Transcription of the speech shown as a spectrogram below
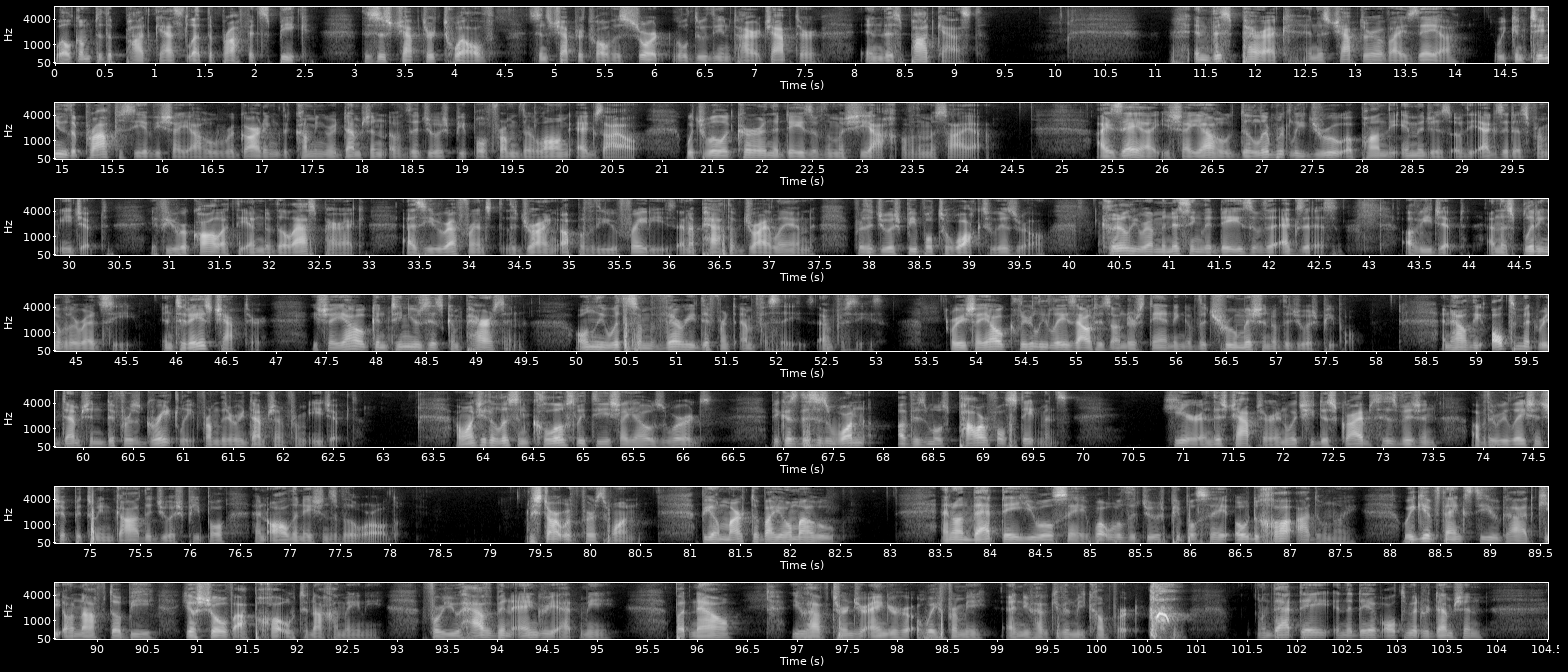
Welcome to the podcast Let the Prophet Speak. This is chapter 12. Since chapter 12 is short, we'll do the entire chapter in this podcast. In this parak, in this chapter of Isaiah, we continue the prophecy of Ishayahu regarding the coming redemption of the Jewish people from their long exile, which will occur in the days of the Mashiach, of the Messiah. Isaiah, Ishayahu, deliberately drew upon the images of the exodus from Egypt. If you recall at the end of the last parak, as he referenced the drying up of the Euphrates and a path of dry land for the Jewish people to walk to Israel, clearly reminiscing the days of the exodus of Egypt and the splitting of the Red Sea. In today's chapter, Ishayahu continues his comparison, only with some very different emphases. emphases where Yeshayahu clearly lays out his understanding of the true mission of the Jewish people, and how the ultimate redemption differs greatly from the redemption from Egypt. I want you to listen closely to Yeshayahu's words, because this is one of his most powerful statements here in this chapter, in which he describes his vision of the relationship between God, the Jewish people, and all the nations of the world. We start with verse 1. V'yamarta bayomahu and on that day you will say, What will the Jewish people say? Odcha Adonai. We give thanks to you, God, ki onafta bi yashov apcha utenachameni. For you have been angry at me, but now you have turned your anger away from me, and you have given me comfort. on that day, in the day of ultimate redemption,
